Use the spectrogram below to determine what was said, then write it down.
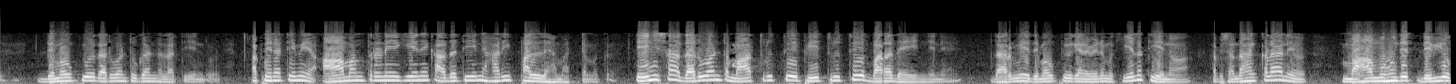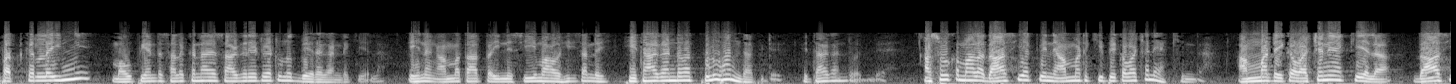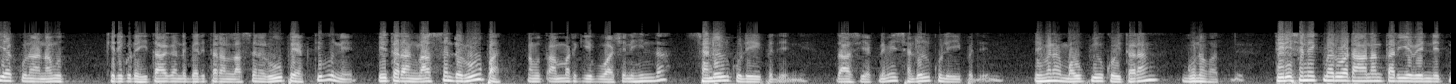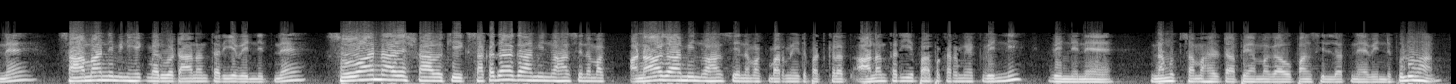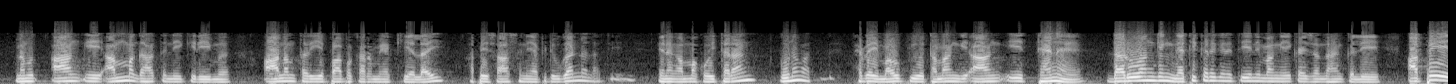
දෙමව්පියෝ දරුවන්ට උගන්වලා තියෙන්න ඕනේ. අපේ රටේ මේ ආමන්ත්‍රණය කියන එක අද තියෙන හරි පල්ලෙහ මට්ටමක. ඒ නිසා දරුවන්ට මාතෘත්වයේ පීතෘත්වයේ බර දැනෙන්නේ නැහැ. ධර්මයේ දෙමව්පියෝ ගැන වෙනම කියලා තියෙනවා. අපි සඳහන් කළානේ මහා මුහුදෙත් දෙවියෝ පත් කරලා ඉන්නේ මව්පියන්ට සලකන අය සාගරයට වැටුනොත් බේරගන්න කියලා. එහෙනම් අම්මා තාත්තා ඉන්නේ සීමාව හිතන්න හිතා ගන්නවත් පුළුවන්ද අපිට? හිතා ගන්නවත් බෑ. අශෝකමාලා 16ක් වෙන්නේ අම්මට කීප එක වචනයක් හින්දා. අම්මට එක වචනයක් කියලා 16ක් වුණා. නමුත් කෙනෙකුට හිතා ගන්න බැරි තරම් ලස්සන රූපයක් තිබුණේ. ඒ තරම් ලස්සනට රූපත්. නමුත් අම්මට කියපු වචනේ හින්දා සැඬල් කුලේ ඉපදෙන්නේ. 16ක් නෙමෙයි සැඬල් කුලේ ඉපදෙන්නේ. එහෙමනම් මව්පියෝ කොයිතරම් ගුණවත්ද? තිරිසනෙක් මරුවට ආනන්තරිය වෙන්නෙත් නැහැ. සාමාන්‍ය මිනිහෙක් මරුවට ආනන්තරිය වෙන්නෙත් නැහැ. සෝවාන් ආර්ය ශ්‍රාවකෙක් සකදාගාමින් වහන්සේ නමක් අනාගාමින් වහන්සේ නමක් මරණයටපත් කළත් ආනන්තරිය පාප කර්මයක් වෙන්නේ වෙන්නේ නැහැ. නමුත් සමහරට අපේ අම්මා ගාව පන්සිල්වත් නැහැ වෙන්න පුළුවන්. නමුත් ආන් ඒ අම්මා ඝාතනය කිරීම ආනන්තරීය පාප කර්මයක් කියලයි අපේ ශාසනය අපිට උගන්වලා තියෙන්නේ. එහෙනම් අම්මා කොයිතරම් ගුණවත්ද? හැබැයි මව්පියෝ Tamange ආන් ඒ තැන දරුවන්ගෙන් නැති කරගෙන තියෙන්නේ මම ඒකයි සඳහන් කළේ අපේ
